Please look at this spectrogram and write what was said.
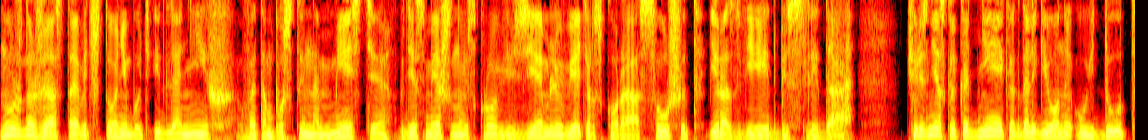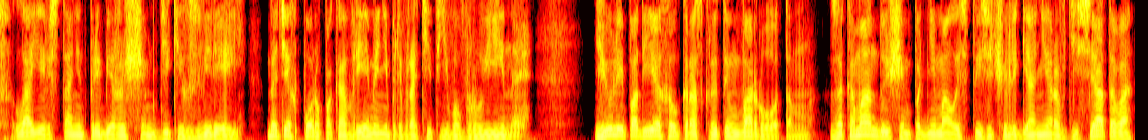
Нужно же оставить что-нибудь и для них в этом пустынном месте, где смешанную с кровью землю ветер скоро осушит и развеет без следа. Через несколько дней, когда легионы уйдут, лагерь станет прибежищем диких зверей, до тех пор, пока время не превратит его в руины. Юлий подъехал к раскрытым воротам. За командующим поднималась тысяча легионеров десятого,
